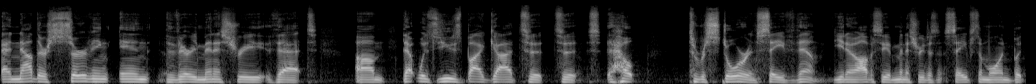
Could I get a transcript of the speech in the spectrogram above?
and now they're serving in yeah. the very ministry that um, that was used by God to to help to restore and save them. You know, obviously a ministry doesn't save someone, but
